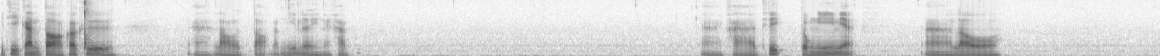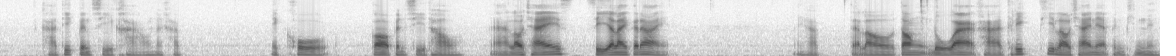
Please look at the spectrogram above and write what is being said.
วิธีการต่อก็คืออเราต่อแบบนี้เลยนะครับขาทริกตรงนี้เนี่ยเรา ขาทริกเป็นสีขาวนะครับ Echo ก็เป็นสีเทาเราใช้สีอะไรก็ได้นะครับแต่เราต้องดูว่าขาทริกที่เราใช้เนี่ยเป็นพินหนึ่ง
